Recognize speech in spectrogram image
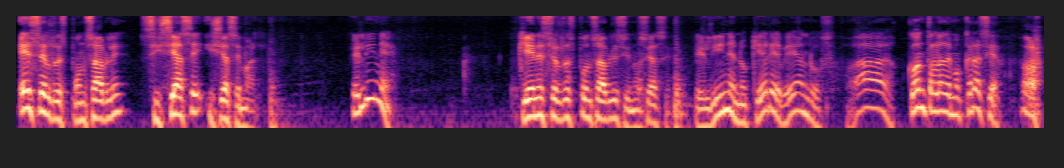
es el responsable si se hace y se hace mal? El INE. ¿Quién es el responsable si no se hace? El INE no quiere, véanlos. Ah, contra la democracia. Ah,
